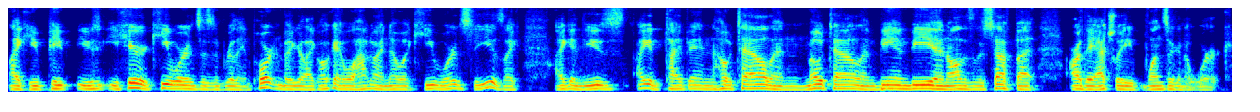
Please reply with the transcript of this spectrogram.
like you you you hear keywords isn't really important, but you're like, okay, well, how do I know what keywords to use? Like I could use I could type in hotel and motel and B and B and all this other stuff, but are they actually ones that are going to work?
